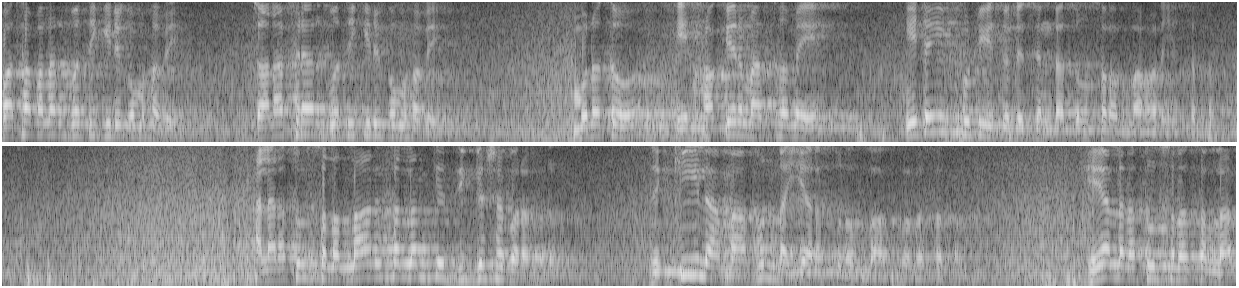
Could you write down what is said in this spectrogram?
কথা বলার গতি কীরকম হবে? চলাফেরার গতি কীরকম হবে? মূলত এই হকের মাধ্যমে এটাই ফুটিয়ে তুলেছেন রাসুল সাল্লাহ আলাইসাল্লাম আল্লাহ রাসুল সাল্লাহ আলি সাল্লামকে জিজ্ঞাসা করা হলো যে কি লামাহুন না ইয়া রাসুল্লাহ সাল্লাহ সাল্লাম? হে আল্লাহ রাসুল সাল্লাহ সাল্লাম,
